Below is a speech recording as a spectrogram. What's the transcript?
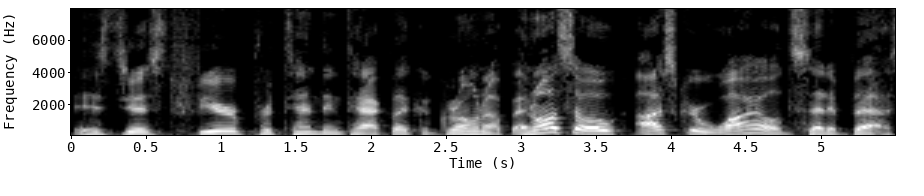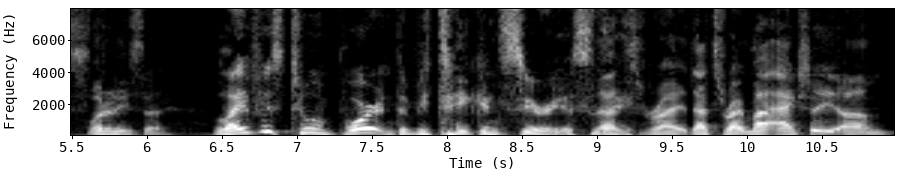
Is just fear pretending to act like a grown up. And also, Oscar Wilde said it best. what did he say? Life is too important to be taken seriously. That's right. That's right. My actually, um,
